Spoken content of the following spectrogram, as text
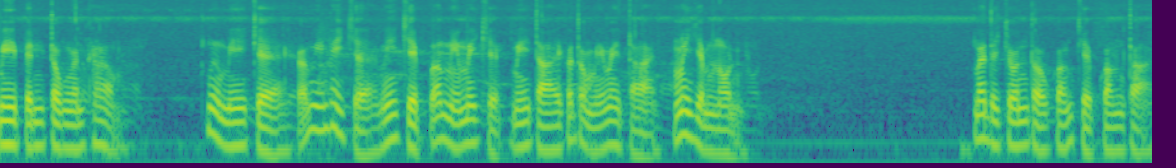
มีเป็นตรงกันข้าม เมื่อมีแก่ก็มีไม่แก่ มีเจ็บก็มีไม่เจ็บ มีตายก็ต้องมีไม่ตาย ไม่จำนนไม่ได้จนต่อความเจ็บความตาย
